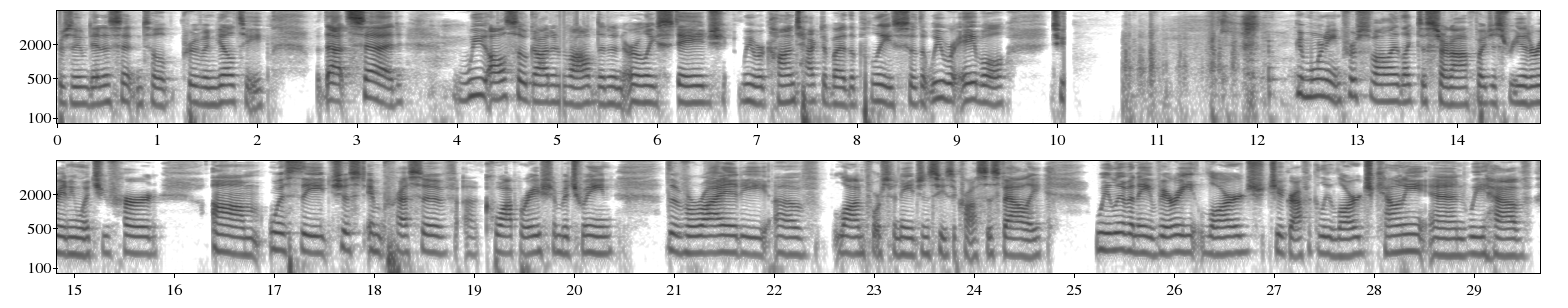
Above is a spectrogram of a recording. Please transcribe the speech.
presumed innocent until proven guilty. But that said, we also got involved at an early stage. We were contacted by the police so that we were able to. Good morning. First of all, I'd like to start off by just reiterating what you've heard um, with the just impressive uh, cooperation between the variety of law enforcement agencies across this valley. We live in a very large, geographically large county, and we have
